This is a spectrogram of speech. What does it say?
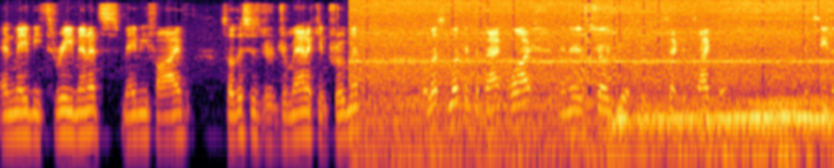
and maybe three minutes, maybe five. So this is a dramatic improvement. So let's look at the backwash, and it shows you a 60 second cycle. You can see the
